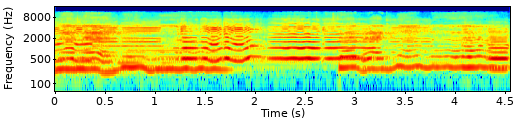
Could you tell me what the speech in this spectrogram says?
Neler olur Sevenler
